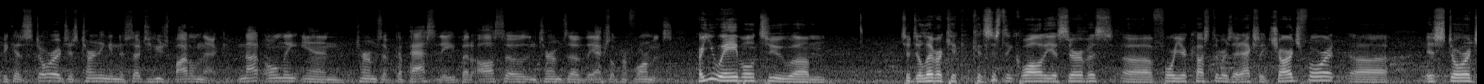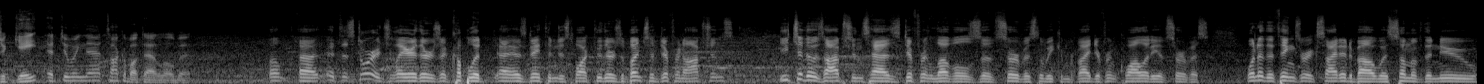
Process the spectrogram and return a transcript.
because storage is turning into such a huge bottleneck, not only in terms of capacity, but also in terms of the actual performance. Are you able to um, to deliver consistent quality of service uh, for your customers and actually charge for it? Uh, is storage a gate at doing that? Talk about that a little bit. Well, uh, at the storage layer, there's a couple of, as Nathan just walked through, there's a bunch of different options. Each of those options has different levels of service that we can provide different quality of service. One of the things we're excited about with some of the new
